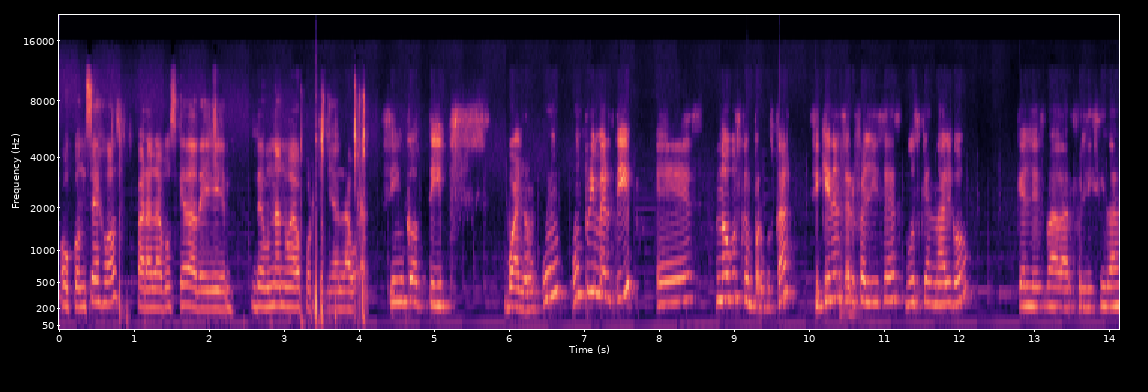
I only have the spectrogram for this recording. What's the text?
o consejos para la búsqueda de, de, una nueva oportunidad laboral. Cinco tips. Bueno, un, un primer tip es no busquen por buscar. Si quieren ser felices, busquen algo que les va a dar felicidad.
